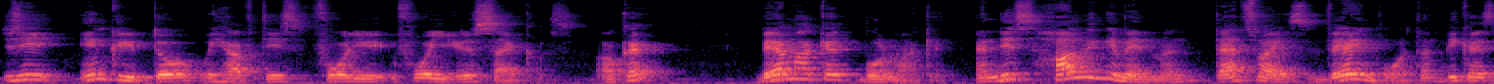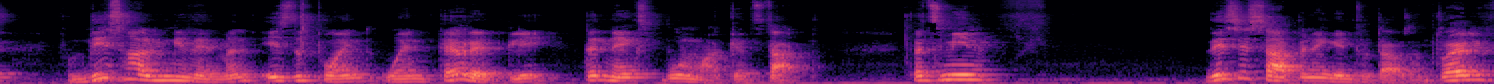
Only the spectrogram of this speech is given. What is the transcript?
You see, in crypto, we have these four, year, four year cycles, okay? Bear market, bull market. And this halving event, that's why it's very important because from this halving event is the point when theoretically the next bull market starts. That means this is happening in 2012,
